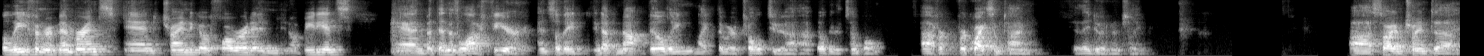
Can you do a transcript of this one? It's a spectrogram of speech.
belief and remembrance and trying to go forward in, in obedience. And but then there's a lot of fear, and so they end up not building like they were told to, uh, building the temple uh, for, for quite some time. They do eventually. Uh, sorry, I'm trying to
